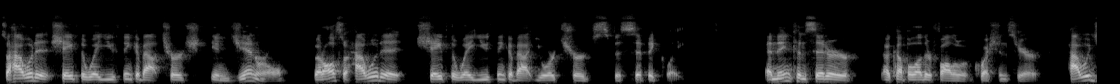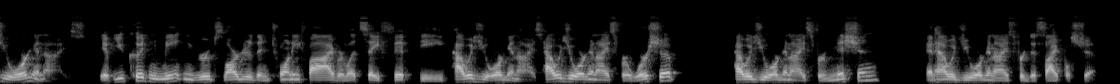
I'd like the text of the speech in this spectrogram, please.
So how would it shape the way you think about church in general but also how would it shape the way you think about your church specifically? And then consider a couple other follow-up questions here. How would you organize? If you couldn't meet in groups larger than 25 or let's say 50 how would you organize? How would you organize for worship? How would you organize for mission? And how would you organize for discipleship?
